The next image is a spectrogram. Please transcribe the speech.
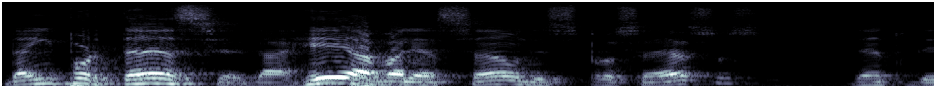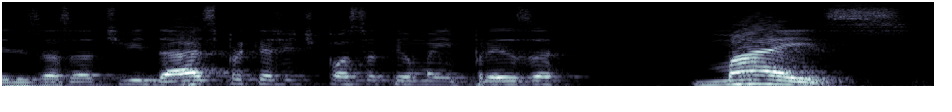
da importância da reavaliação desses processos, dentro deles as atividades, para que a gente possa ter uma empresa mais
